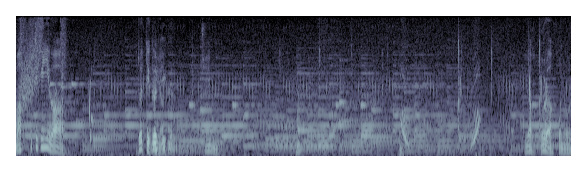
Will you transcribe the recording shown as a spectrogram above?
マップ的にはどうやって行くんや？どうやって行くん？ジいや俺らここにおる。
